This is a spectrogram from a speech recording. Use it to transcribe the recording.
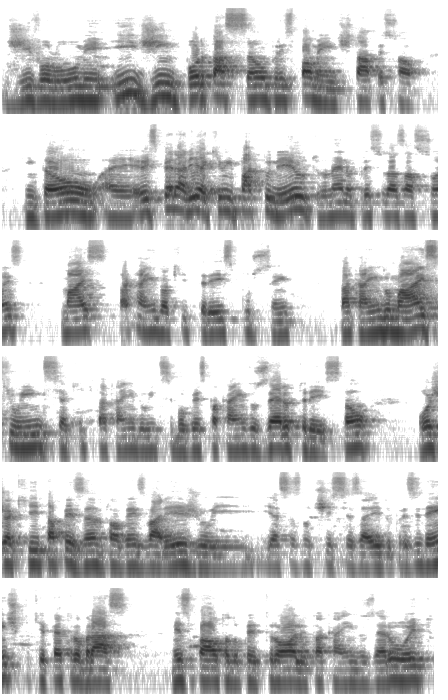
de volume e de importação, principalmente, tá, pessoal? Então, é, eu esperaria aqui um impacto neutro né, no preço das ações, mas está caindo aqui 3%, está caindo mais que o índice aqui, que está caindo, o índice Bovespa caindo 0,3%. Então, hoje aqui está pesando talvez varejo e, e, essas notícias aí do presidente, porque Petrobras, mesmo com a alta do petróleo, está caindo 0,8%.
